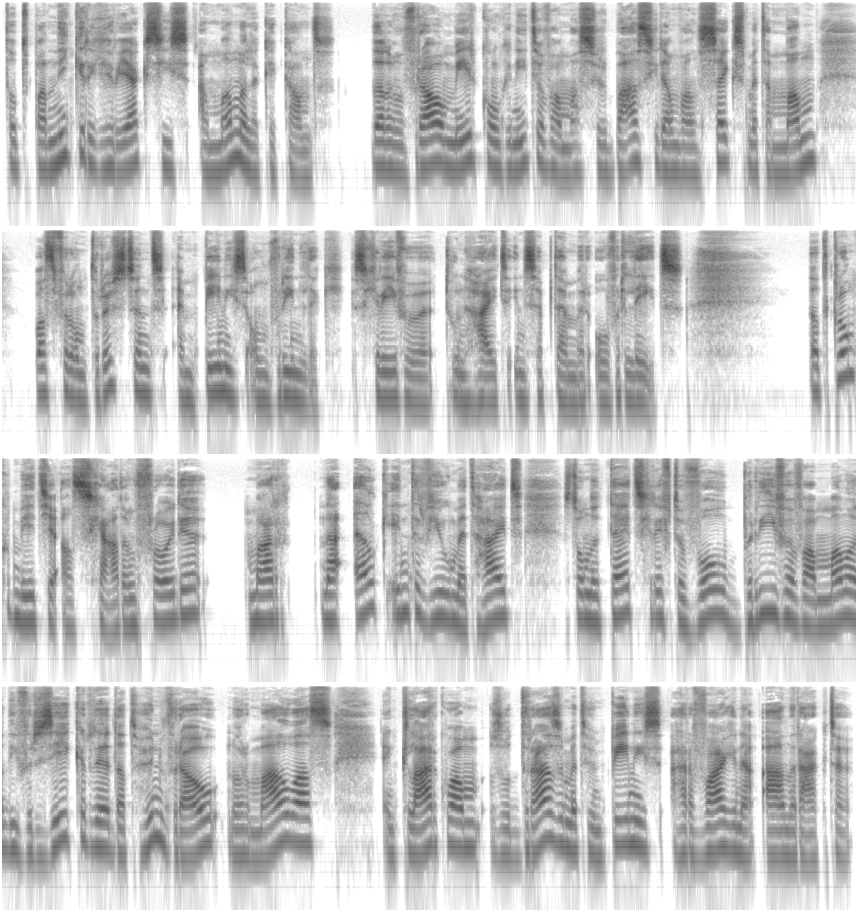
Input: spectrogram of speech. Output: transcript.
tot paniekerige reacties aan mannelijke kant. Dat een vrouw meer kon genieten van masturbatie dan van seks met een man was verontrustend en penisonvriendelijk, schreven we toen Hyde in september overleed. Dat klonk een beetje als schadenfreude, maar na elk interview met Hyde stonden tijdschriften vol brieven van mannen die verzekerden dat hun vrouw normaal was en klaarkwam zodra ze met hun penis haar vagina aanraakte.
